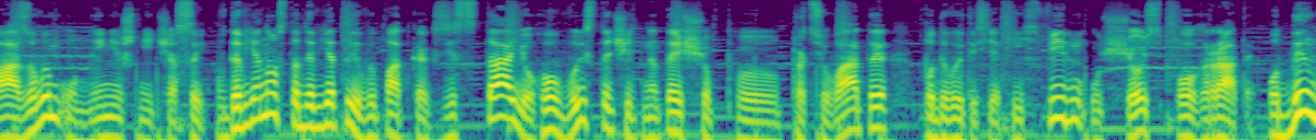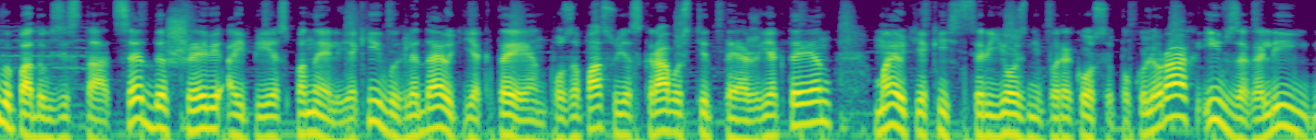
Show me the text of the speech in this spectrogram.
базовим у нинішні часи. В 99 випадках зі 100 його вистачить на те, щоб е, працювати, подивитись якийсь фільм, у щось пограти. Один випадок зі 100 – це дешеві IPS панелі, які виглядають як ТН, по запасу яскравості теж як ТН, мають якісь серйозні перекоси по кольорах і взагалі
